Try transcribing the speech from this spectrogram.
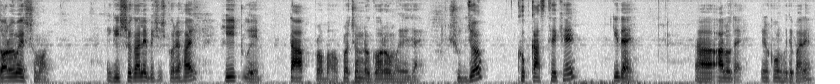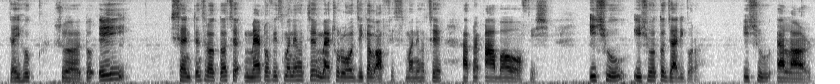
গরমের সময় গ্রীষ্মকালে বিশেষ করে হয় হিট ওয়েভ তাপ প্রবাহ প্রচণ্ড গরম হয়ে যায়। সূর্য খুব কাছ থেকে কি দেয়? আলো দেয়। এরকম হতে পারে। যাই হোক তো এই সেন্টেন্সের অর্থ হচ্ছে ম্যাট অফিস মানে হচ্ছে ম্যাট্রোলজিক্যাল অফিস মানে হচ্ছে আপনার আবহাওয়া অফিস ইস্যু ইস্যু হতো জারি করা। ইস্যু অ্যালার্ট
